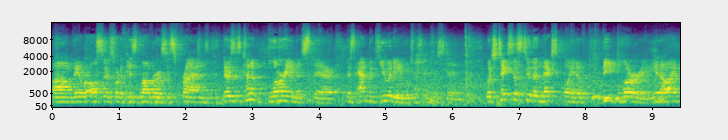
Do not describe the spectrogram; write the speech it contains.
Um, they were also sort of his lovers, his friends. There's this kind of blurriness there, this ambiguity, which was interesting. Which takes us to the next point of be blurry. You know, I'm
